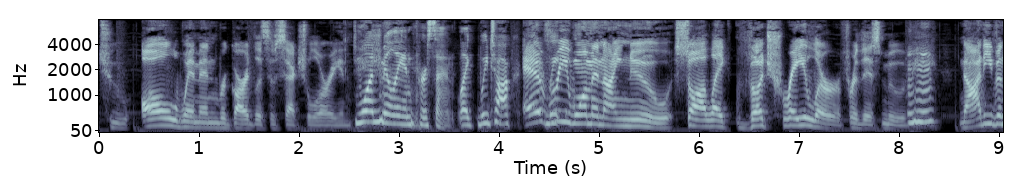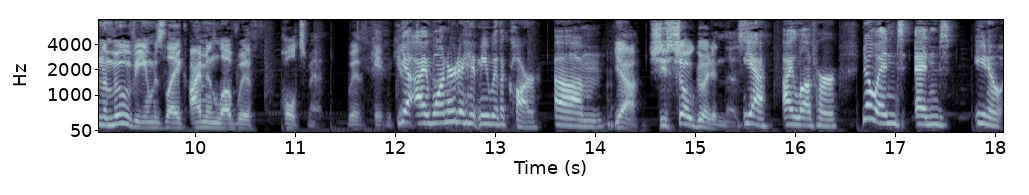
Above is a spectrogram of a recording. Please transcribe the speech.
to all women, regardless of sexual orientation. One million percent. Like we talk Every woman I knew saw like the trailer for this movie, Mhm. not even the movie, and was like, "I'm in love with Holtzmann, with Kate McKinnon." Yeah, I want her to hit me with a car. Um yeah, she's so good in this. yeah, I love her. No, and and you know,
